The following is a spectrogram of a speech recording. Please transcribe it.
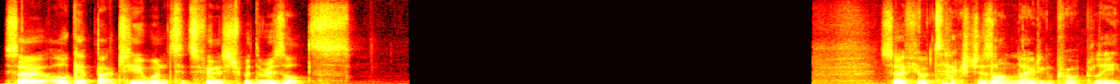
So I'll get back to you once it's finished with the results. So if your textures aren't loading properly,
